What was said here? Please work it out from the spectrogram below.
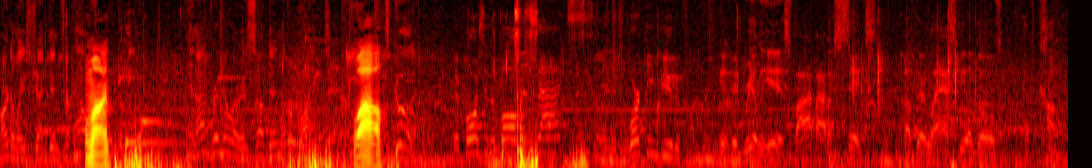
Hardaway's checked in for Al. Come on. And Andre Miller has subbed in for Bryant. Wow. It's good. They're forcing the ball inside, and it's working beautifully. It, it really is. Five out of six of their last field goals have come from the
